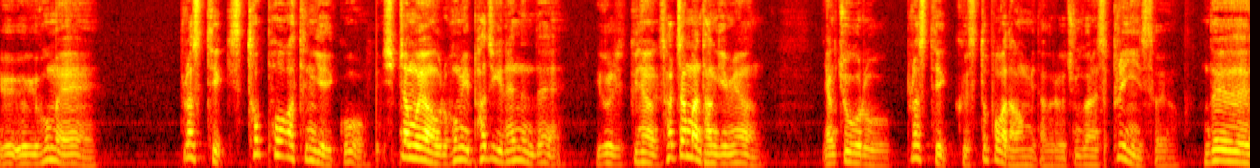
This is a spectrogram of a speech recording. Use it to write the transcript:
요, 여기 홈에 플라스틱 스토퍼 같은 게 있고 십자 모양으로 홈이 파지긴 했는데 이걸 그냥 살짝만 당기면 양쪽으로 플라스틱 그 스토퍼가 나옵니다. 그리고 중간에 스프링이 있어요. 근데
